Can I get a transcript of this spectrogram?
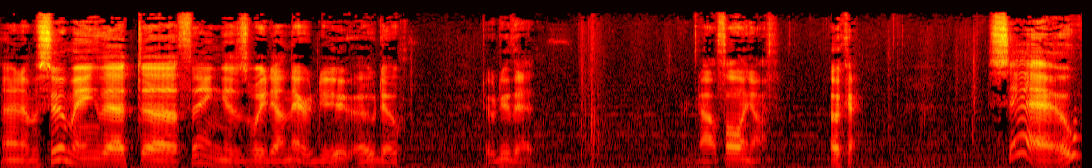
And I'm assuming that uh, thing is way down there. Do oh no. Don't do that. We're not falling off. Okay. So.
